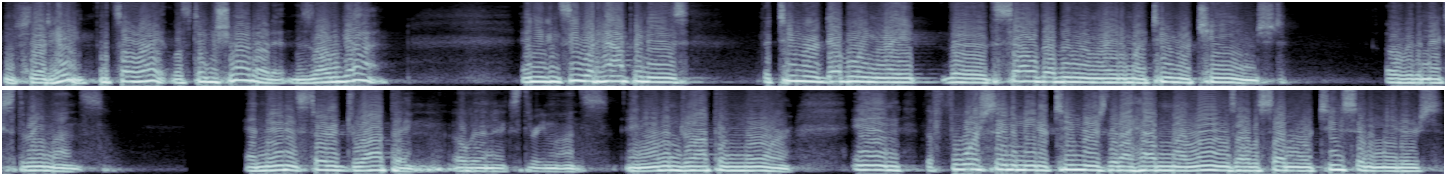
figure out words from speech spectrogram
And said, Hey, that's all right. Let's take a shot at it. This is all we got. And you can see what happened is the tumor doubling rate, the cell doubling rate of my tumor changed over the next three months. And then it started dropping over the next three months, and even dropping more. And the four centimeter tumors that I had in my lungs all of a sudden were two centimeters.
